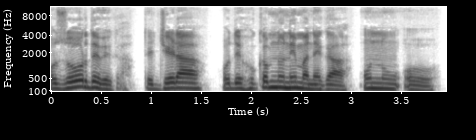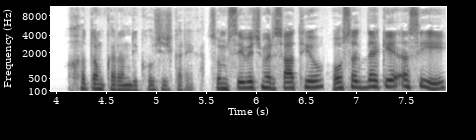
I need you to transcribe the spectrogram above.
ਉਹ ਜ਼ੋਰ ਦੇਵੇਗਾ ਤੇ ਜਿਹੜਾ ਉਹਦੇ ਹੁਕਮ ਨੂੰ ਨਹੀਂ ਮੰਨੇਗਾ, ਉਹਨੂੰ ਉਹ ਖਤਮ ਕਰਨ ਦੀ ਕੋਸ਼ਿਸ਼ ਕਰੇਗਾ। ਸੁਮਸੀ ਵਿੱਚ ਮੇਰੇ ਸਾਥੀਓ, ਹੋ ਸਕਦਾ ਹੈ ਕਿ ਅਸੀਂ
